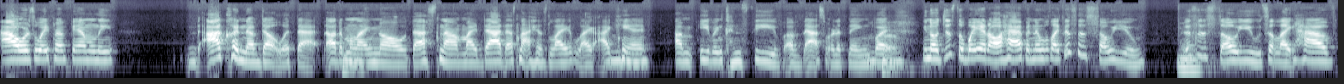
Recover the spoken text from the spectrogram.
hours away from family, I couldn't have dealt with that. I'd have been like, no, that's not my dad. That's not his life. Like I can't. um, even conceive of that sort of thing. But Okay. you know, just the way it all happened, it was like this is so you. This is so you to like have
